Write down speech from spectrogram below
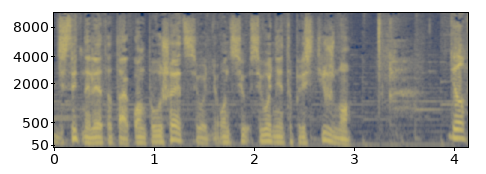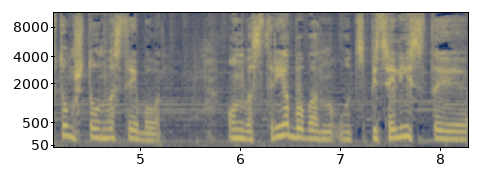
действительно ли это так? Он повышается сегодня? Он сегодня это престижно? Дело в том, что он востребован он востребован, вот специалисты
